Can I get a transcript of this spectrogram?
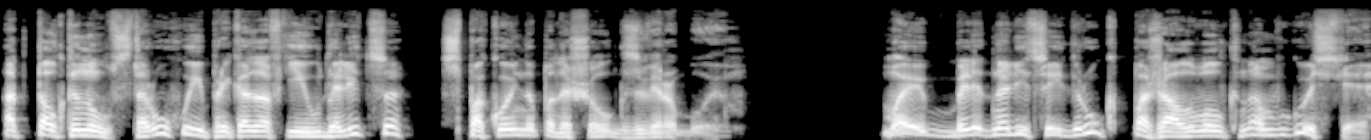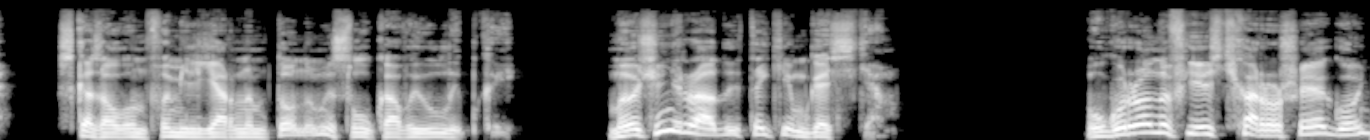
оттолкнул старуху и, приказав ей удалиться, спокойно подошел к зверобою. «Мой бледнолицый друг пожаловал к нам в гости», — сказал он фамильярным тоном и с лукавой улыбкой. «Мы очень рады таким гостям. У Гуронов есть хороший огонь,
